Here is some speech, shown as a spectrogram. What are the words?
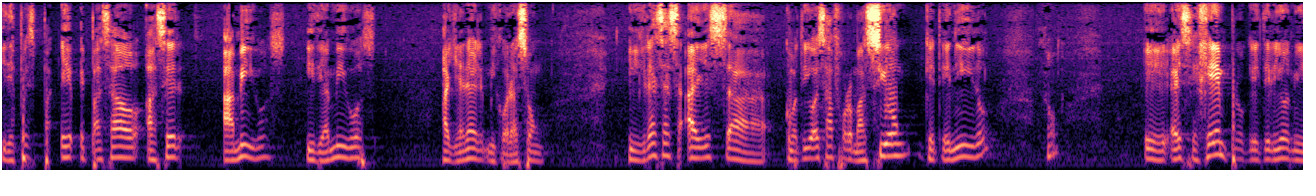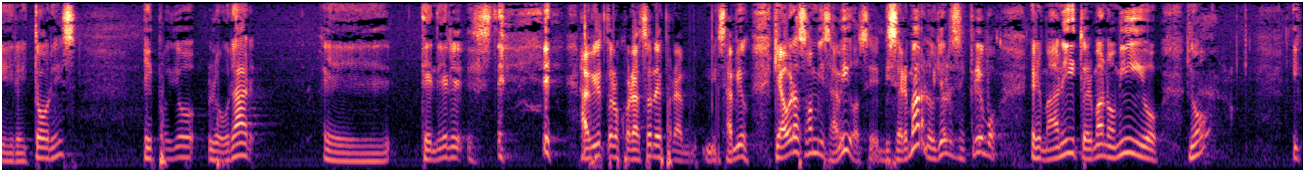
y después he, pasado a ser amigos y de amigos a llenar mi corazón. Y gracias a esa, como digo, a esa formación que he tenido. Eh, a ese ejemplo que he tenido de mis directores, he podido lograr eh, tener este, abiertos los corazones para mis amigos, que ahora son mis amigos, eh, mis hermanos. Yo les escribo, hermanito, hermano mío, ¿no? Y,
